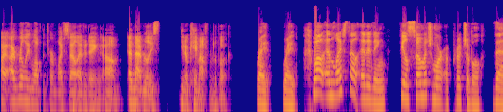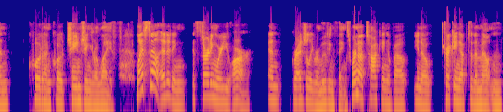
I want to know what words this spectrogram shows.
I, I, really love the term lifestyle editing. Um, and that really, you know, came out from the book. Right, right. Well, and lifestyle editing feels so much more approachable than quote unquote changing your life. Lifestyle editing, it's starting where you are and gradually removing things. We're not talking about, you know, trekking up to the mountain,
